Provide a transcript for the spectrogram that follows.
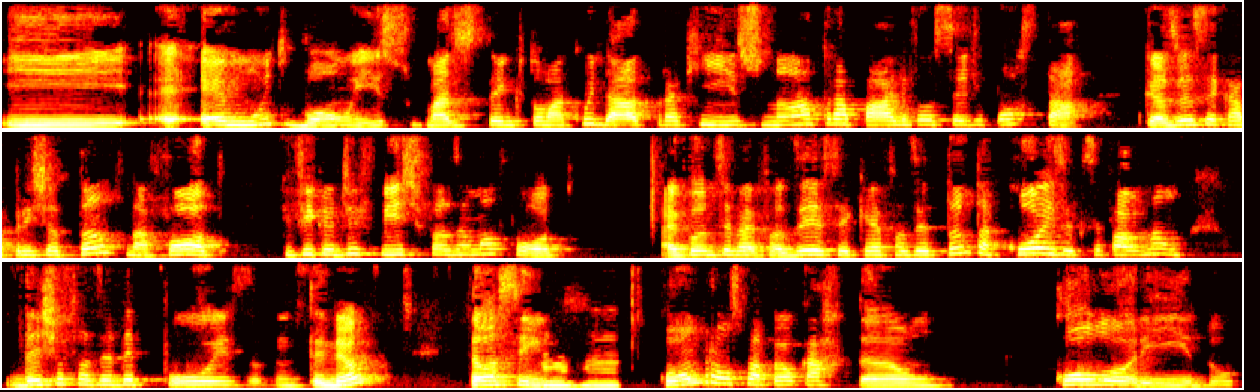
e é, é muito bom isso, mas você tem que tomar cuidado para que isso não atrapalhe você de postar. Porque às vezes você capricha tanto na foto que fica difícil fazer uma foto. Aí quando você vai fazer, você quer fazer tanta coisa que você fala, não, deixa eu fazer depois, entendeu? Então, assim, uhum. compra uns papel cartão colorido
